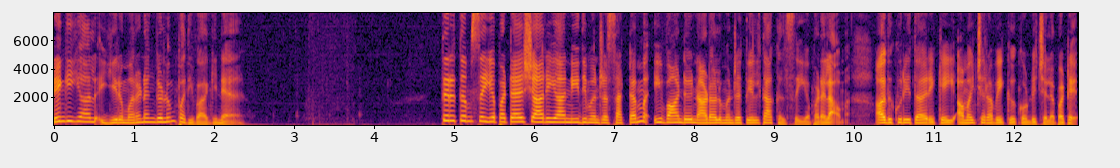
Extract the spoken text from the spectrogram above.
டெங்கியால் இரு மரணங்களும் பதிவாகின. திருத்தம் செய்யப்பட்ட ஷாரியா நீதிமன்ற சட்டம் இவ்வாண்டு நாடாளுமன்றத்தில் தாக்கல் செய்யப்படலாம். அது குறித்த அறிக்கை அமைச்சரவைக்கு கொண்டு செல்லப்பட்டு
